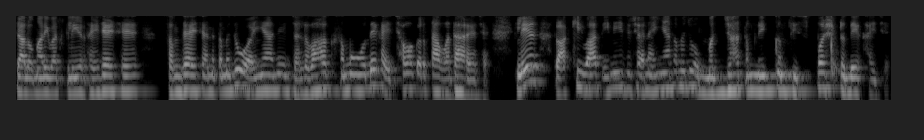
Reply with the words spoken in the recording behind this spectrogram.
ચાલો, મારી વાત ક્લિયર થઈ જાય છે, સમજાય છે, અને તમે જુઓ, અહીંયા જે જલવાહક સમૂહો દેખાય, છ કરતાં વધારે છે. ક્લિયર તો આખી વાત એની જ છે, અને અહીંયા તમે જુઓ, મજ્જા તમને એકદમથી સ્પષ્ટ દેખાય છે.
